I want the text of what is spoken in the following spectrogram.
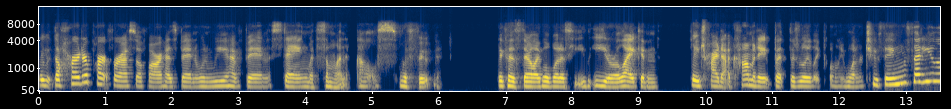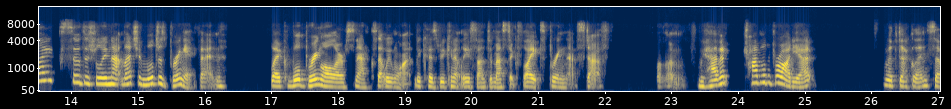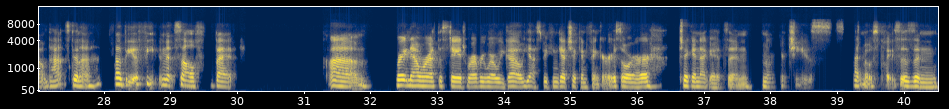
the harder part for us so far has been when we have been staying with someone else with food because they're like, well, what does he eat or like? And they try to accommodate, but there's really like only one or two things that he likes. So there's really not much, and we'll just bring it then. Like we'll bring all our snacks that we want because we can at least on domestic flights bring that stuff. Um, we haven't traveled abroad yet with Declan, so that's gonna be a feat in itself. But um, right now we're at the stage where everywhere we go, yes, we can get chicken fingers or chicken nuggets and mac and cheese at most places, and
